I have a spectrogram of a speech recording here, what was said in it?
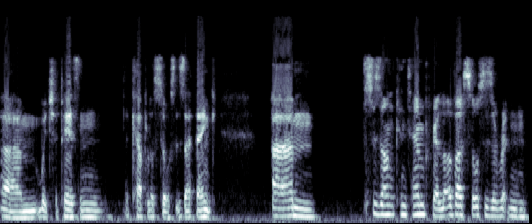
um, which appears in a couple of sources, I think. Um, sources aren't contemporary. A lot of our sources are written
